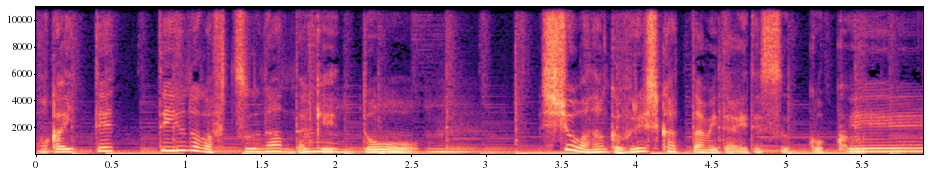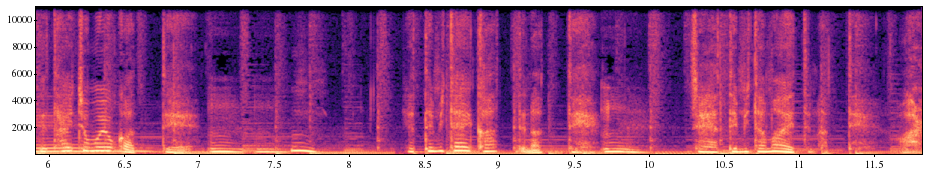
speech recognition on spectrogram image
他行ってっていうのが普通なんだけど、うんうんうん師匠はなんか嬉しかったみたいですっごく、え。ー、で体調も良かって、うん、うん、やってみたいかってなって、うん、じゃあやってみたまえってなって。あら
